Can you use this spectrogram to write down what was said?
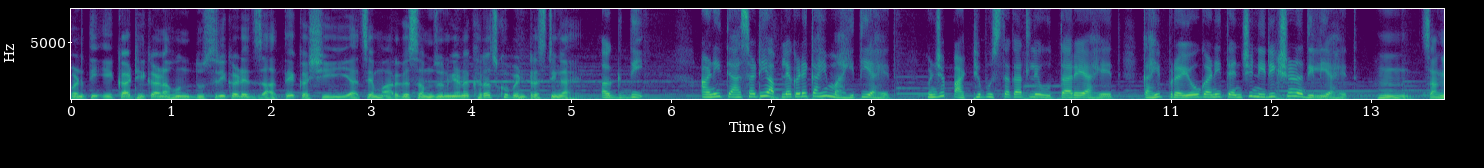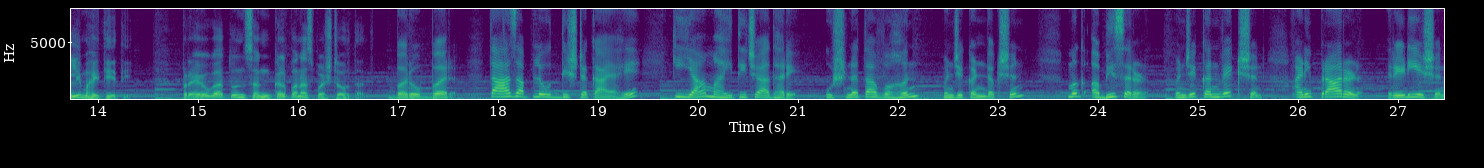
पण ती एका ठिकाणाहून दुसरीकडे जाते कशी याचे मार्ग समजून घेणं खरंच खूप इंटरेस्टिंग आहे. अगदी. आणि त्यासाठी आपल्याकडे काही माहिती आहेत. म्हणजे पाठ्यपुस्तकातले उतारे आहेत काही प्रयोग आणि त्यांची निरीक्षणं दिली आहेत. चांगली माहिती आहे ती. प्रयोगातून संकल्पना स्पष्ट होतात. बरोबर. तर आज आपलं उद्दिष्ट काय आहे? की या माहितीच्या आधारे उष्णता वहन म्हणजे कंडक्शन मग अभिसरण म्हणजे कन्व्हेक्शन आणि प्रारण रेडिएशन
